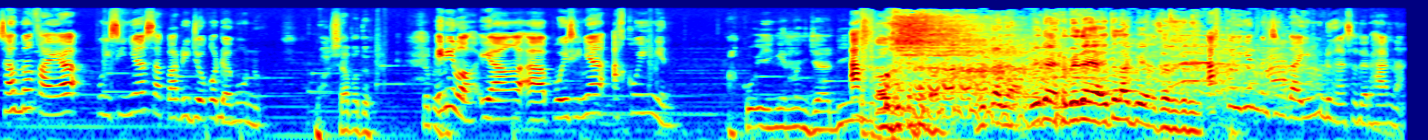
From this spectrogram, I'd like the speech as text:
sama kayak puisinya Sapardi Djoko Damono. Wah siapa tuh? Siapa Ini itu? loh yang uh, puisinya aku ingin. Aku ingin menjadi. Aku. Oh bukan. bukan ya. Beda ya. Beda ya. Itu lagu ya. Sorry sorry. Aku ingin mencintaimu dengan sederhana.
